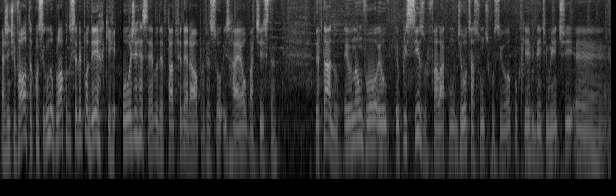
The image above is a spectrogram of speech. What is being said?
A gente volta com o segundo bloco do CB Poder, que hoje recebe o deputado federal, professor Israel Batista. Deputado, eu não vou, eu, eu preciso falar com, de outros assuntos com o senhor, porque, evidentemente, é, é,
